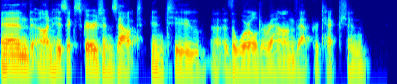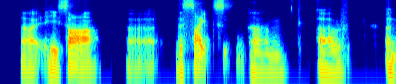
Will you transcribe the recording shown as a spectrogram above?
And on his excursions out into uh, the world around that protection, uh, he saw uh, the sights um, of an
